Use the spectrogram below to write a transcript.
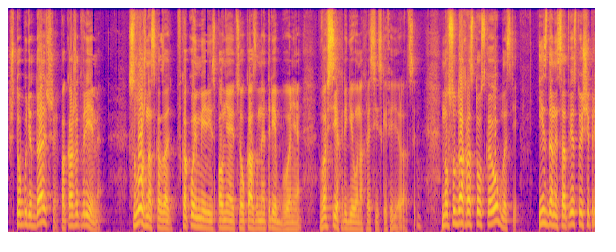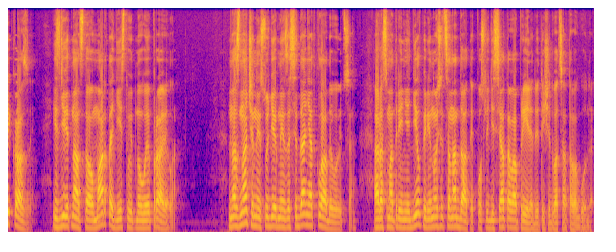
Что будет дальше, покажет время. Сложно сказать, в какой мере исполняются указанные требования во всех регионах Российской Федерации. Но в судах Ростовской области изданы соответствующие приказы. И с 19 марта действуют новые правила. Назначенные судебные заседания откладываются, а рассмотрение дел переносится на даты после 10 апреля 2020 года.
